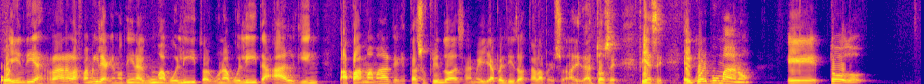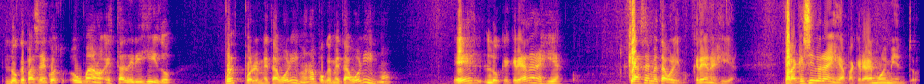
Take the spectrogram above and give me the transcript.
Hoy en día es rara la familia que no tiene algún abuelito, alguna abuelita, alguien, papá, mamá, que está sufriendo Alzheimer y ya ha perdido hasta la personalidad. Entonces, fíjense, el cuerpo humano, eh, todo lo que pasa en el cuerpo humano está dirigido pues por el metabolismo, ¿no? Porque el metabolismo es lo que crea la energía. ¿Qué hace el metabolismo? Crea energía. ¿Para qué sirve la energía? Para crear el movimiento.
